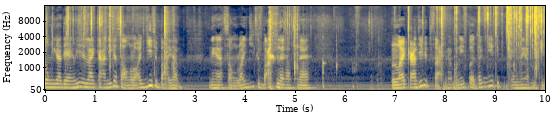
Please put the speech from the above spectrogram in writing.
ลงยาแดงพี่รายการนี้ก็สองร้อยยี่สิบาทครับ นี่ฮะสองร้อยยี่สิบาทนะครับนะ รายการที่สิบสามครับ วันนี้เปิดทั้งยี่สิบองค์นะครับอีกที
